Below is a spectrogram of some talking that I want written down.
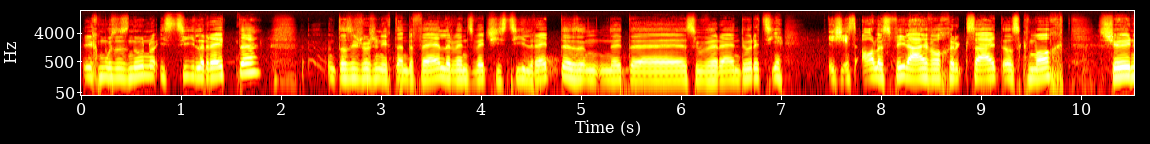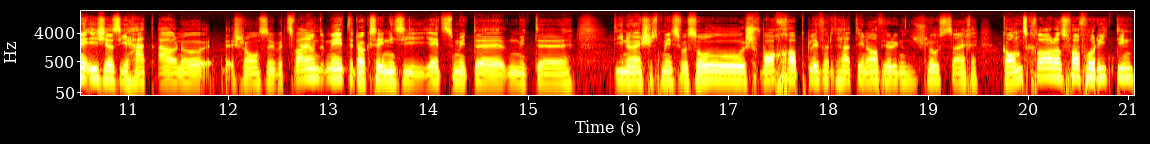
ich muss es nur noch ins Ziel retten. Und das ist wahrscheinlich dann der Fehler, wenn du ins Ziel retten und nicht äh, souverän durchziehen ist jetzt alles viel einfacher gesagt als gemacht. Das Schöne ist ja, sie hat auch noch eine Chance über 200 Meter. Da sehe ich sie jetzt mit, äh, mit äh, Dino Asher Smith, die so schwach abgeliefert hat, in Anführungs- und Schlusszeichen, ganz klar als Favoritin.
